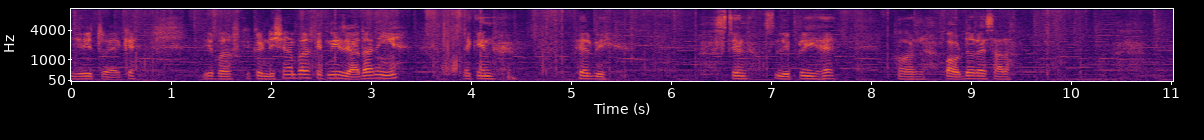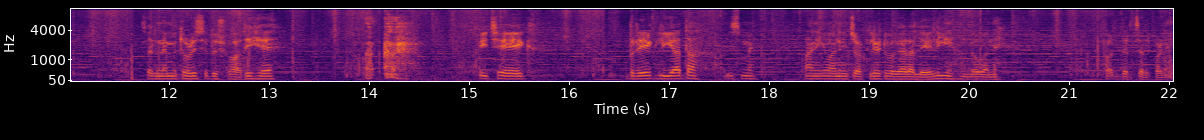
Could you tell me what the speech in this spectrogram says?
ये ट्रैक है। ये बर्फ़ की कंडीशन है। बर्फ़ इतनी ज़्यादा नहीं है, लेकिन फिर भी स्टिल स्लिपरी है और पाउडर है सारा। चलने में थोड़ी सी दुशारी है। पीछे एक ब्रेक लिया था इसमें पानी वानी चॉकलेट वगैरह ले ली हम लोगों ने। फर्दर चल पड़े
